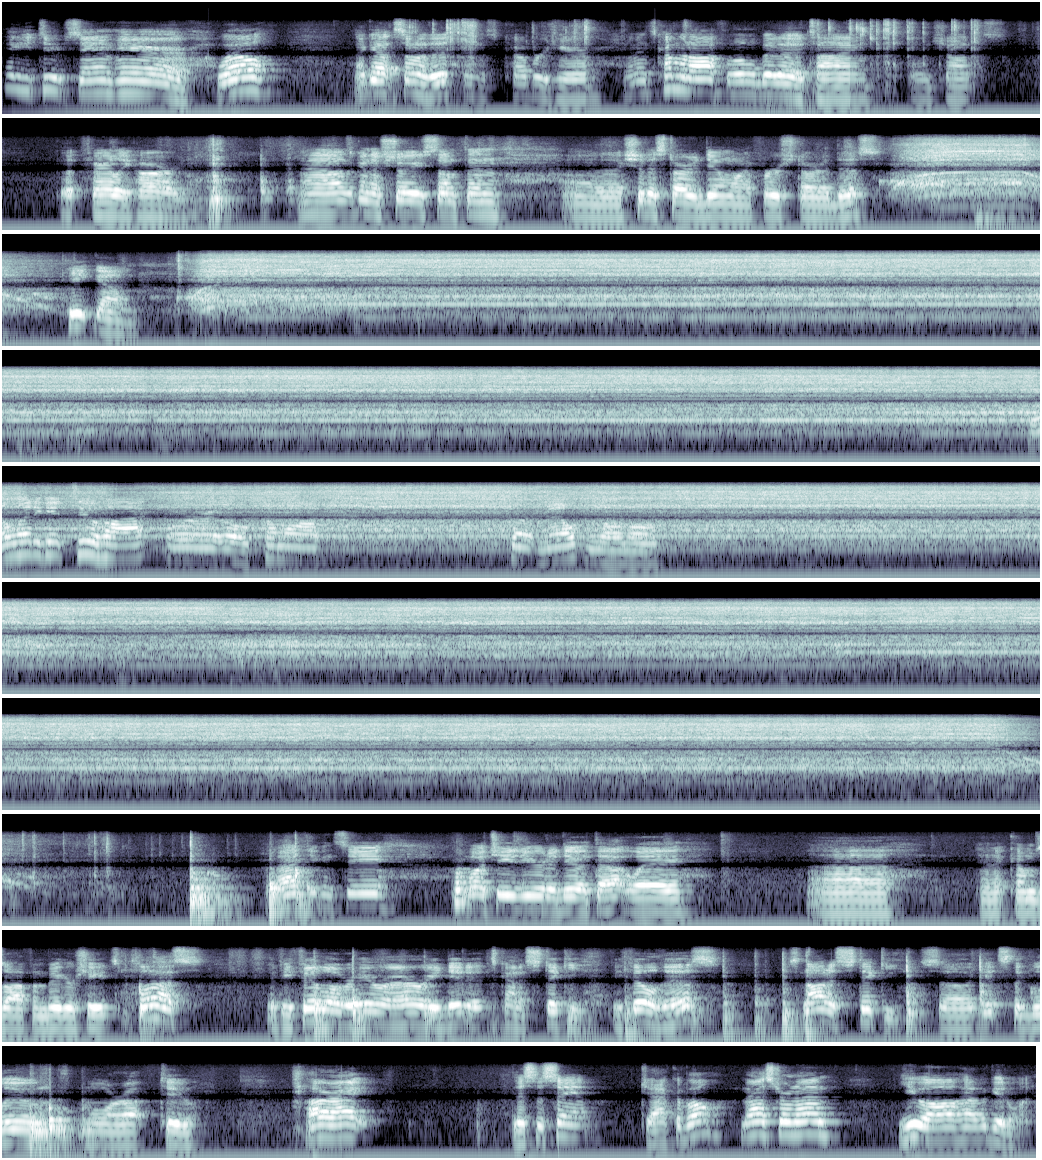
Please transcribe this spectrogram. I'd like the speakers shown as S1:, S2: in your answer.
S1: Hey YouTube, Sam here. Well, I got some of this in this cupboard here, and it's coming off a little bit at a time in chunks, but fairly hard. Now I was going to show you something uh, I should have started doing when I first started this. Heat gun. Don't let it get too hot or it'll come off, start melting almost. As you can see, much easier to do it that way uh, and it comes off in bigger sheets. Plus, if you feel over here where I already did it, it's kind of sticky. If you feel this, it's not as sticky, so it gets the glue more up too. Alright, this is Sam, Jack of all, Master none. You all have a good one.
